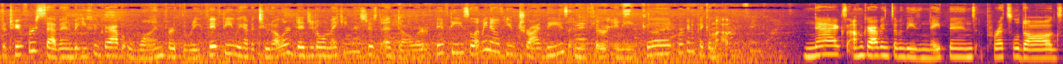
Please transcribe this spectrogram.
They're two for seven, but you could grab one for $3.50. We have a $2 digital, making this just a $1.50. So let me know if you've tried these and if they're any good. We're going to pick them up. Next, I'm grabbing some of these Nathan's pretzel dogs.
